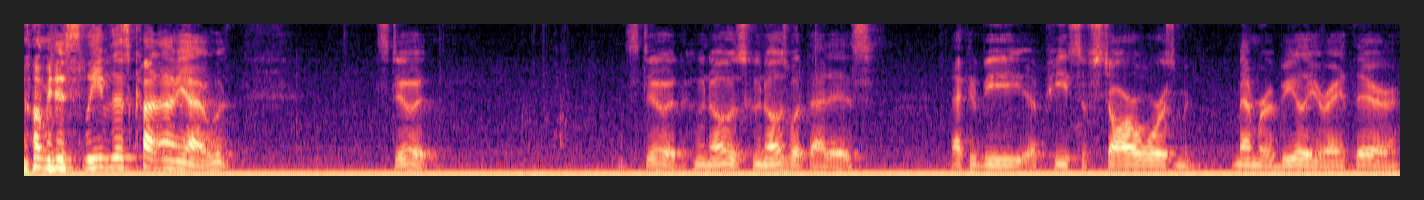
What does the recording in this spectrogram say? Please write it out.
You want me to sleeve this cut? Oh, yeah. Let's do it. Let's do it. Who knows? Who knows what that is? That could be a piece of Star Wars memorabilia right there.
